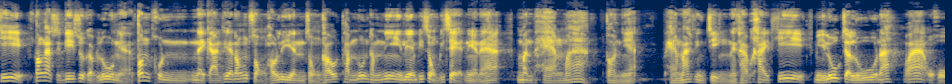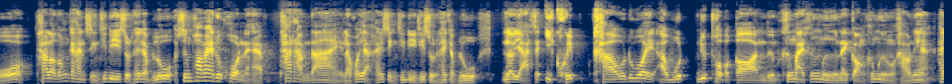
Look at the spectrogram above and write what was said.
ที่ต้องการสิ่งที่ดีที่สุดกับลูกเนี่ยต้นทุนในการที่จะต้องส่งเขาเรียนส่งเขาทำนู่นทำนี่เรียนพิส่งพิเศษเนี่ยนะฮะมันแพงมากตอนเนี้ย แพงมากจริงๆนะครับใครที่มีลูกจะรู้นะว่าโอ้โห ถ้าเราต้องการสิ่งที่ดีที่สุดให้กับลูก ซึ่งพ่อแม่ทุกคนนะครับถ้าทำได้เราก็อยากให้สิ่งที่ดีที่สุดให้กับลูก เราอยากจะอีควิปเขาด้วยอาวุธยุทโธปกรณ์หรือเครื่องไม้เครื่องมือในกล่องเครื่องมือของเขาเนี่ยให้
